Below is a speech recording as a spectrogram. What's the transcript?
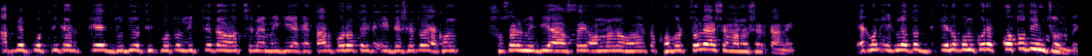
আপনি পত্রিকাকে যদিও ঠিক মতো লিখতে দেওয়া হচ্ছে না মিডিয়াকে, তারপরেও তো এই দেশে তো এখন সোশ্যাল মিডিয়া আছে অন্যান্য ভাবে তো খবর চলে আসে মানুষের কানে। এখন এগুলো তো এরকম করে কতদিন চলবে?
